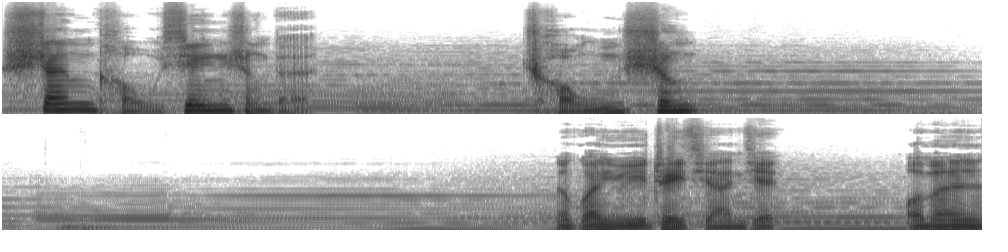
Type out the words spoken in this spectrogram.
山口先生的重生。那关于这起案件，我们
